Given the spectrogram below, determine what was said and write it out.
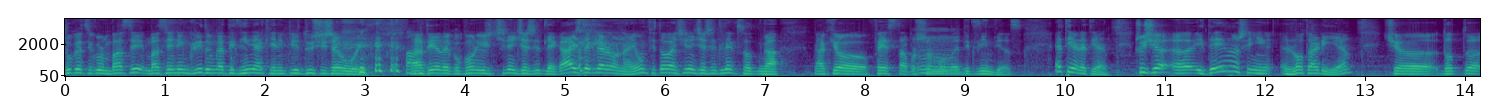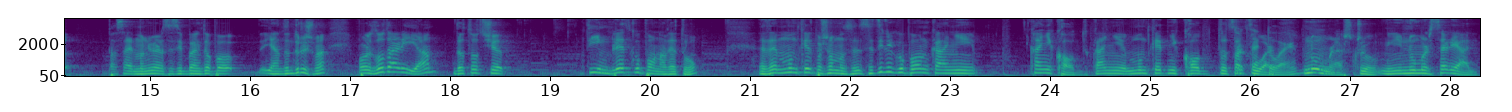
duket sikur mbasi mbasi jeni ngritur nga ditëlindja keni pirë dy shishe ujë. Po. Atje dhe kuponi ishte 160 lekë. Ai deklaron ai, un fitova 160 lekë sot nga nga kjo festa për shembull mm. e ditëlindjes. Etj etj. Kështu që uh, ideja është një lotarie që do të pastaj mënyra se si bëhen këto po janë të ndryshme, por lotaria do të thotë që ti mbledh kuponat e tu. Dhe mund të ketë për shembull se secili kupon ka një ka një kod, ka një mund të ketë një kod të caktuar, mm. numrash kështu, me një numër serial.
